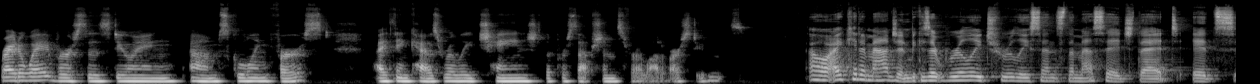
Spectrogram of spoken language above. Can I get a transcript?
right away versus doing um, schooling first, I think has really changed the perceptions for a lot of our students. Oh, I can imagine because it really truly sends the message that it's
